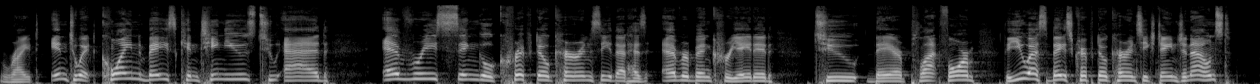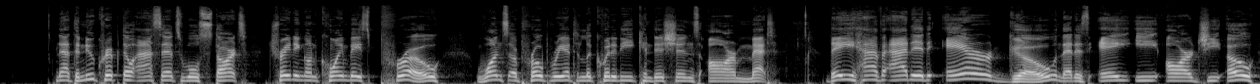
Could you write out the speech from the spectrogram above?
right into it. Coinbase continues to add every single cryptocurrency that has ever been created to their platform. The US based cryptocurrency exchange announced that the new crypto assets will start trading on Coinbase Pro once appropriate liquidity conditions are met. They have added Aergo, that is A E R G O,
